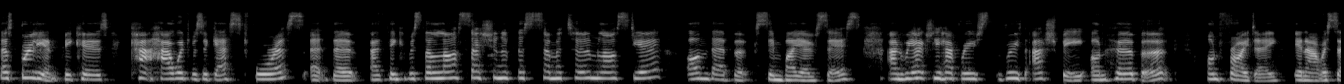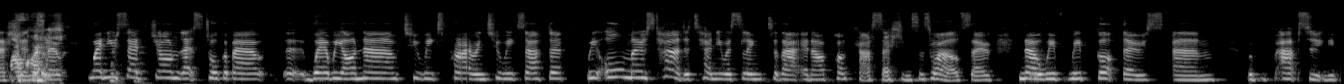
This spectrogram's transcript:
That's brilliant because Kat Howard was a guest for us at the, I think it was the last session of the summer term last year on their book Symbiosis. And we actually have Ruth, Ruth Ashbee on her book on Friday in our session. Oh, so when you said, John, let's talk about uh, where we are now, two weeks prior and two weeks after, we almost had a tenuous link to that in our podcast sessions as well. So no, we've we've got those. Um, we're absolutely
